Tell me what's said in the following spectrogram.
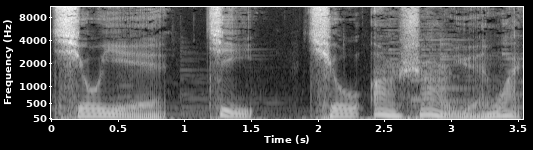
秋夜寄秋二十二员外，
